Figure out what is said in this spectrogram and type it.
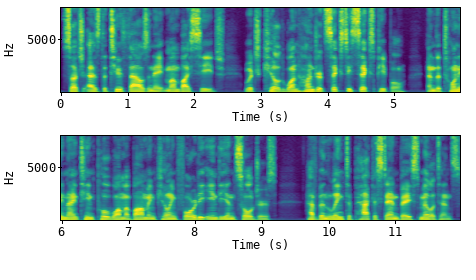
such as the 2008 Mumbai siege, which killed 166 people, and the 2019 Pulwama bombing killing 40 Indian soldiers, have been linked to Pakistan based militants,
